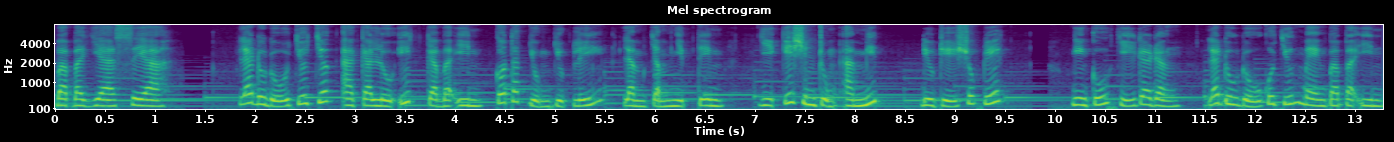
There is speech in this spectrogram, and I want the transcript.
Babayaceae. Lá đu đủ chứa chất alkaloid cabain có tác dụng dược lý làm chậm nhịp tim, diệt ký sinh trùng amip, điều trị sốt rét. Nghiên cứu chỉ ra rằng lá đu đủ có chứa men babain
